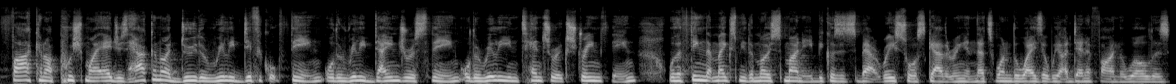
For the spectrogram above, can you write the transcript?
far can I push my edges? How can I do the really difficult thing or the really dangerous thing or the really intense or extreme thing or the thing that makes me the most money because it's about resource gathering. And that's one of the ways that we identify in the world as,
